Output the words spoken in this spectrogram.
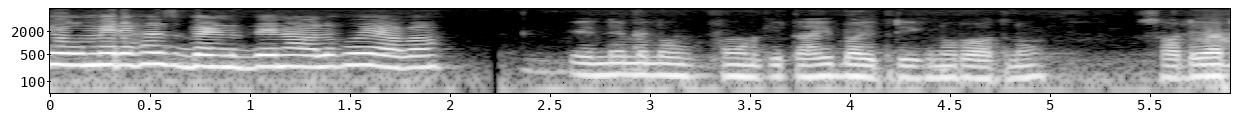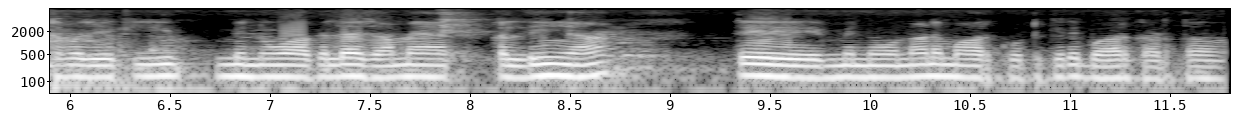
ਜੋ ਮੇਰੇ ਹਸਬੰਡ ਦੇ ਨਾਲ ਹੋਇਆ ਵਾ। ਇਹਨੇ ਮੈਨੂੰ ਫੋਨ ਕੀਤਾ ਸੀ 22 ਤਰੀਕ ਨੂੰ ਰਾਤ ਨੂੰ 8:30 ਵਜੇ ਕਿ ਮੈਨੂੰ ਆ ਕੇ ਲੈ ਜਾ ਮੈਂ ਇਕੱਲੀ ਆ ਤੇ ਮੈਨੂੰ ਉਹਨਾਂ ਨੇ ਮਾਰ ਕੁੱਟ ਕੇ ਤੇ ਬਾਹਰ ਕੱਢਤਾ।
